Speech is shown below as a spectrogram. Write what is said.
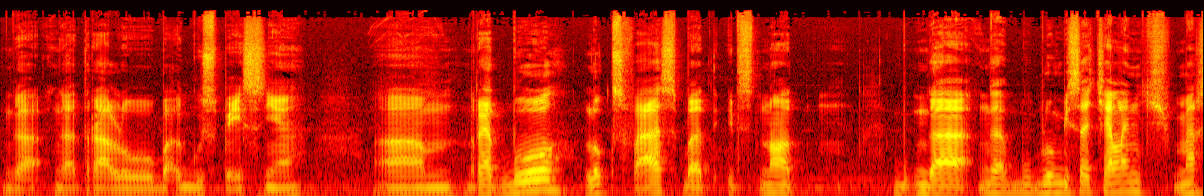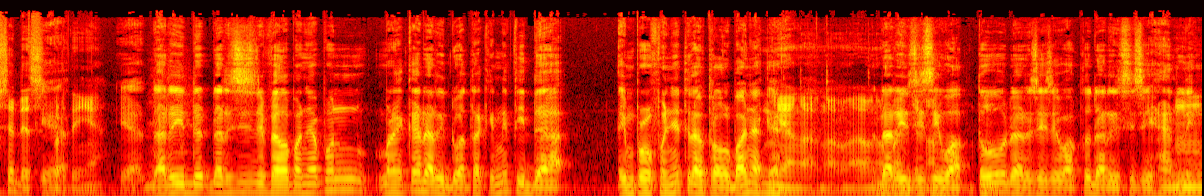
nggak nggak terlalu bagus pace-nya um, Red Bull looks fast but it's not nggak nggak belum bisa challenge Mercedes Iya, sepertinya Ya, dari dari sisi developernya pun mereka dari dua track ini tidak improvementnya tidak terlalu banyak ya. Iya, nggak- nggak- nggak- nggak dari banyak. sisi waktu, dari sisi waktu, dari sisi handling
